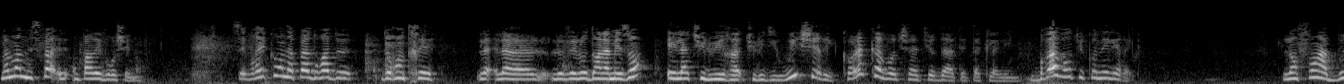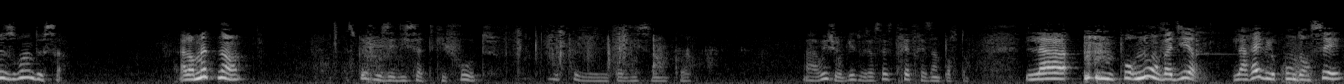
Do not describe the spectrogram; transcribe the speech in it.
maman, n'est-ce pas On parle hébreu chez nous. C'est vrai qu'on n'a pas le droit de, rentrer le vélo dans la maison, et là, tu lui, tu lui dis Oui, chérie, bravo, tu connais les règles. L'enfant a besoin de ça. Alors maintenant, est-ce que je vous ai dit ça de qui faute Est-ce que je vous ai pas dit ça encore Ah oui, j'ai oublié de vous dire ça, c'est très très important. Là, pour nous, on va dire la règle condensée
